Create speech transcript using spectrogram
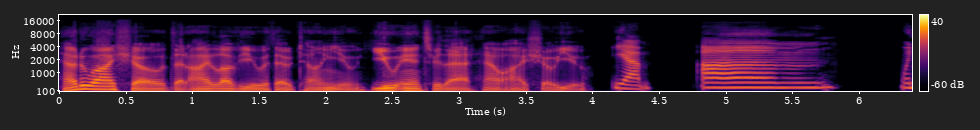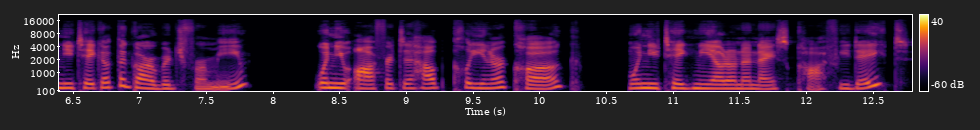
How do I show that I love you without telling you? You answer that. How I show you. Yeah. Um when you take out the garbage for me, when you offer to help clean or cook, when you take me out on a nice coffee date,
